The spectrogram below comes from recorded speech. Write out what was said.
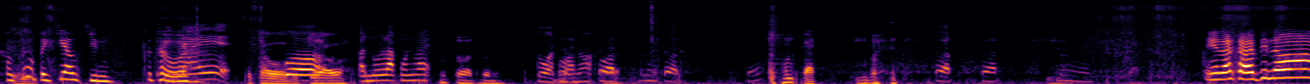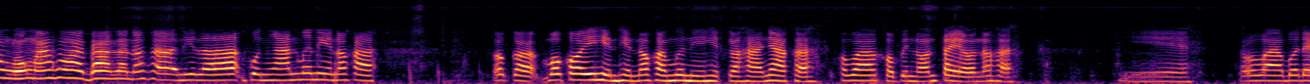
เขาก็เอาไปเกี่ยวกินก็เถอะวะไอ้พวกเท่าแก้วอนุรักษ์มันไว้มันตอดบนตรวจเลยเนาะตรวจเบิ่งตรวจมันกัดมันไปตรวจตรวจเบิ่งนี่แหละค่ะพี่น้องลงมาฮอดบ้านแล้วนะคะนี่ละผลงานมื้อนี้เนาะค่ะก็ก็บ่ค่อยเห็นเห็นเนาะค่ะมื้อนี้เห็ดก็หายากค่ะ เพราะว่าเขาเป็นหนอนไตเอาเนาะค่ะนี่เพราะว่าบ่ได้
